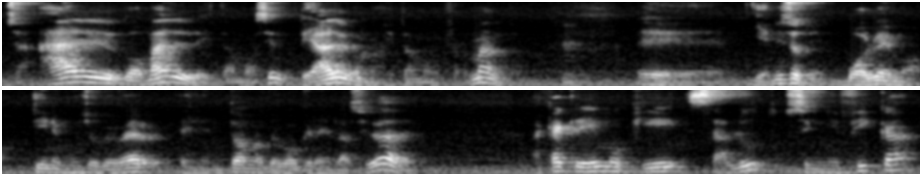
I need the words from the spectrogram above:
O sea, algo mal estamos haciendo, de algo nos estamos enfermando. Eh, y en eso volvemos, tiene mucho que ver el entorno que vos crees en las ciudades. Acá creemos que salud significa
